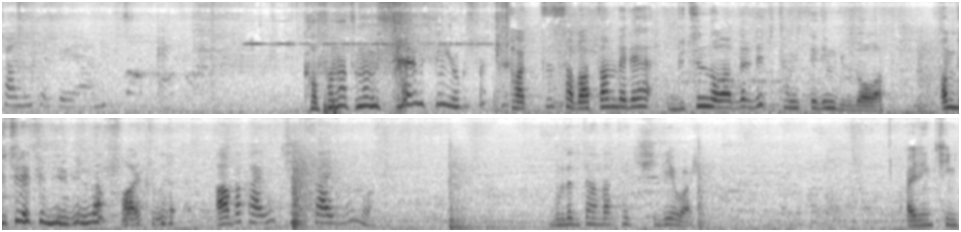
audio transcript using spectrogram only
Kendini taşıyor yani. Kafana atmamı ister misin yoksa? Taktı sabahtan beri bütün dolapları dedi ki tam istediğim gibi dolap. Ama bütün hepsi birbirinden farklı. Aa bak Aylin king size bu mu? Burada bir tane daha tek kişiliği var. Aylin king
